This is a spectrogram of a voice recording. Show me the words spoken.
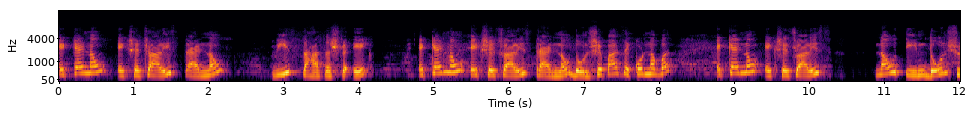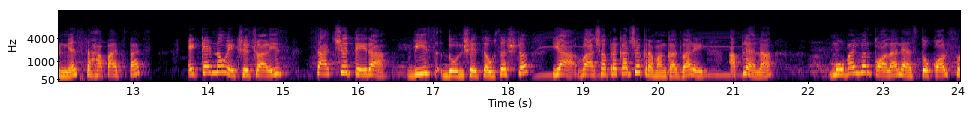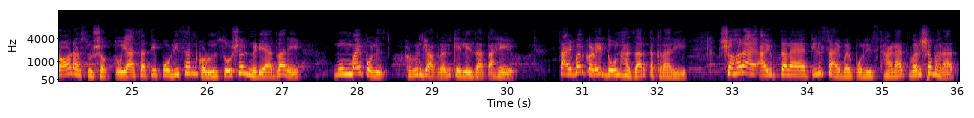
एक्क्याण्णव एकशे चाळीस त्र्याण्णव वीस सहासष्ट एक. एक्क्याण्णव एकशे चाळीस त्र्याण्णव दोनशे पाच एकोणनव्वद. एक्क्याण्णव एकशे चाळीस नऊ तीन दोन शून्य सहा पाच पाच. एक्क्याण्णव एकशे चाळीस सातशे तेरा वीस दोनशे चौसष्ट या व अशा प्रकारच्या क्रमांकाद्वारे आपल्याला मोबाईलवर कॉल आल्यास तो कॉल फ्रॉड असू शकतो. यासाठी पोलिसांकडून सोशल मीडियाद्वारे मुंबई पोलीसकडून जागरण केले जात आहे. सायबरकडे दोन हजार तक्रारी. शहर आय- आयुक्तालयातील सायबर पोलीस ठाण्यात वर्षभरात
